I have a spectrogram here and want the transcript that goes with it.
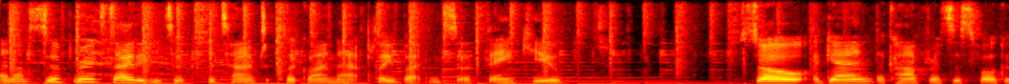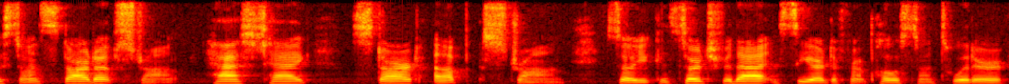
And I'm super excited you took the time to click on that play button, so thank you. So, again, the conference is focused on Startup Strong, hashtag Startup Strong. So, you can search for that and see our different posts on Twitter,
